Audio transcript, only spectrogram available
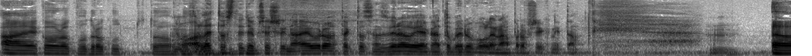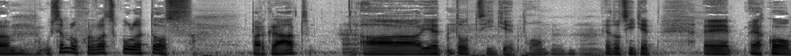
a jako rok od roku to... No a letos teď, jak přešli na euro, tak to jsem zvědavý, jaká to bude dovolená pro všechny tam. Hmm. Um, už jsem byl v Chorvatsku letos párkrát a je to cítit, no. Je to cítit. Je, jako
